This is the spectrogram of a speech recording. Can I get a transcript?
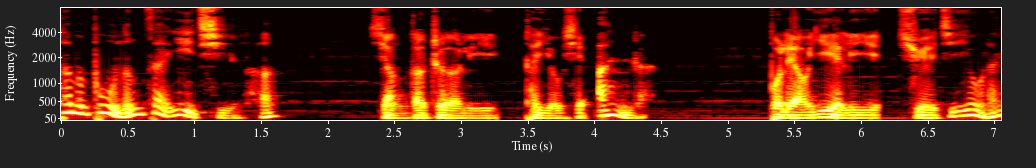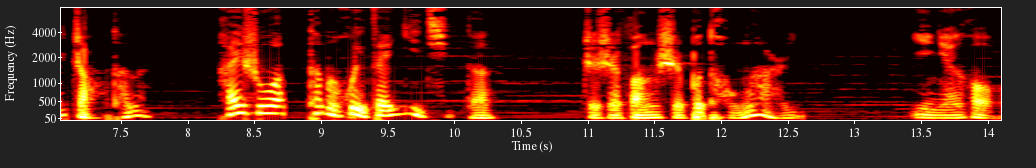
他们不能在一起了。想到这里，他有些黯然。不料夜里，雪姬又来找他了，还说他们会在一起的，只是方式不同而已。一年后，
